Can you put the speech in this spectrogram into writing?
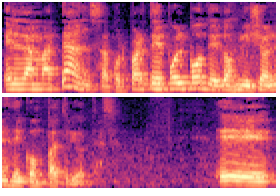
en la matanza por parte de Pol Pot de dos millones de compatriotas. Eh,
